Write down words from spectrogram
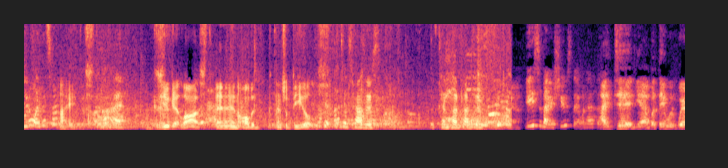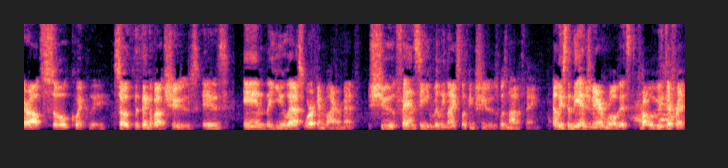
you don't like this one. I hate this store. Why? Because you get lost in all the potential deals. Those trousers. Those 10 pound trousers. You used to buy your shoes there. What happened? I did, yeah, but they would wear out so quickly. So the thing about shoes is in the US work environment, shoe fancy, really nice looking shoes was not a thing. At least in the engineering world. It's probably different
